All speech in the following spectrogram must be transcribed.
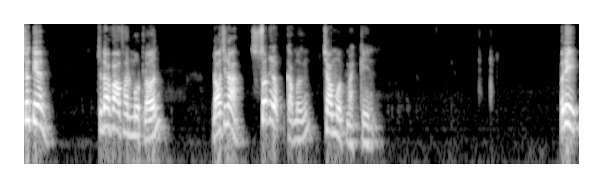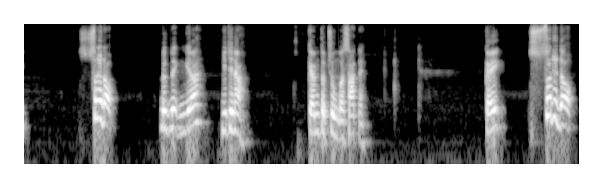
Trước tiên, chúng ta vào phần một lớn, đó chính là xuất hiện động cảm ứng trong một mạch kín. Vậy thì xuất hiện động được định nghĩa như thế nào? Các em tập trung quan sát này. Cái xuất hiện động,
